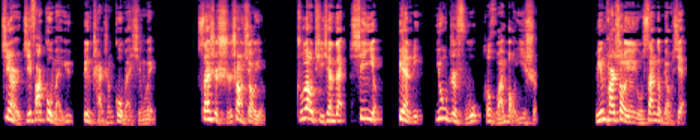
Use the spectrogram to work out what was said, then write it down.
进而激发购买欲，并产生购买行为。三是时尚效应，主要体现在新颖、便利、优质服务和环保意识。名牌效应有三个表现：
